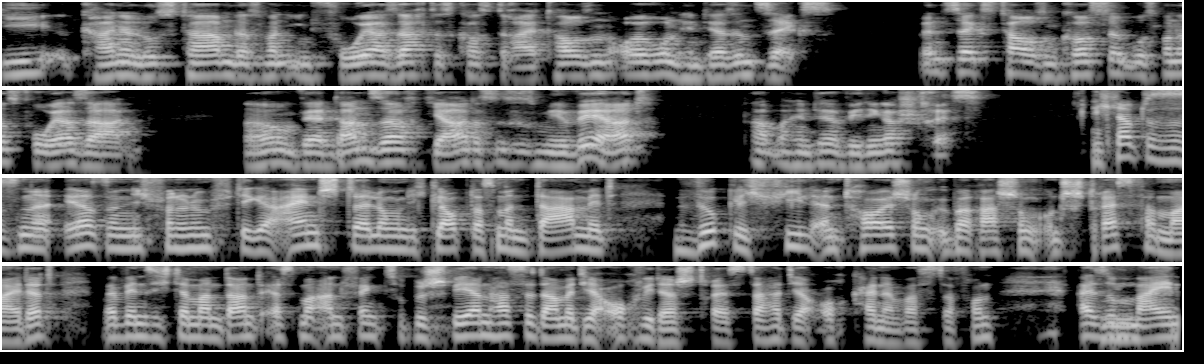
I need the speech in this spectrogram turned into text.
die keine Lust haben, dass man ihnen vorher sagt, es kostet 3000 Euro und hinterher sind sechs. Wenn es 6000 kostet, muss man das vorher sagen. Ja, und wer dann sagt, ja, das ist es mir wert, da hat man hinterher weniger Stress. Ich glaube, das ist eine irrsinnig vernünftige Einstellung und ich glaube, dass man damit wirklich viel Enttäuschung, Überraschung und Stress vermeidet, weil wenn sich der Mandant erstmal anfängt zu beschweren, hast du damit ja auch wieder Stress. Da hat ja auch keiner was davon. Also mhm. mein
